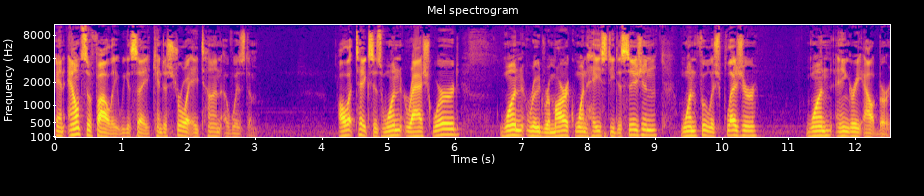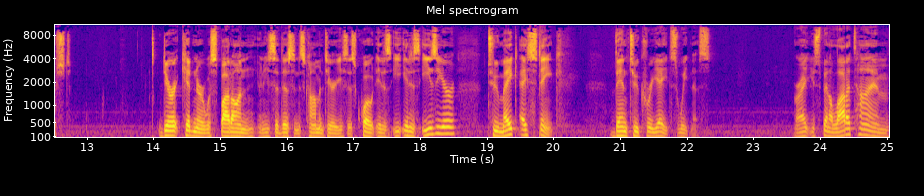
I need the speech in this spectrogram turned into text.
An ounce of folly, we could say, can destroy a ton of wisdom. All it takes is one rash word, one rude remark, one hasty decision, one foolish pleasure, one angry outburst. Derek Kidner was spot on, and he said this in his commentary. He says, quote, it is, it is easier to make a stink than to create sweetness. Right? You spend a lot of time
